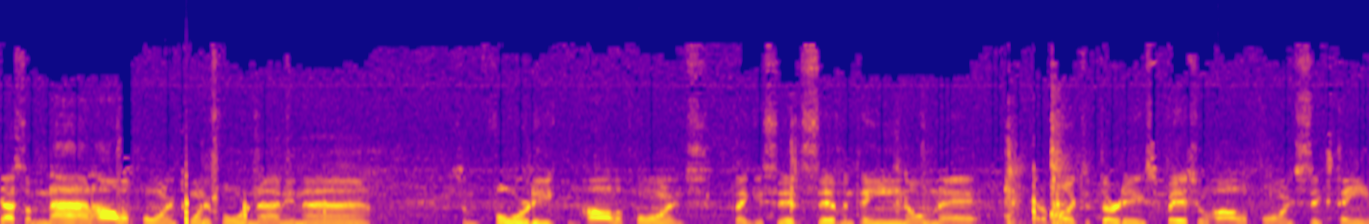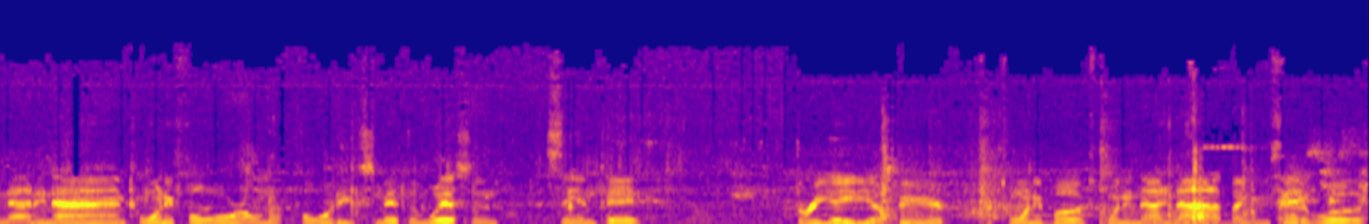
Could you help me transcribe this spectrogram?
Got some 9 hollow point, 24.99, some 40 hollow points, I think he said 17 on that. Got a bunch of 38 special hollow points, 16.99, 24 on the 40 Smith & Wesson, Syntech, 380 up here for 20 bucks, 20.99 I think he said it was.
